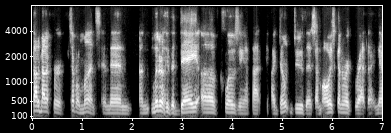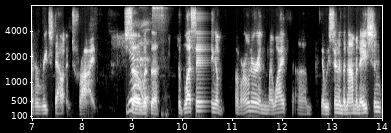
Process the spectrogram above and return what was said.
thought about it for several months. And then on literally the day of closing, I thought, if I don't do this, I'm always going to regret that I never reached out and tried. Yes. So with the, the blessing of of our owner and my wife. Um, yeah, we sent in the nomination,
